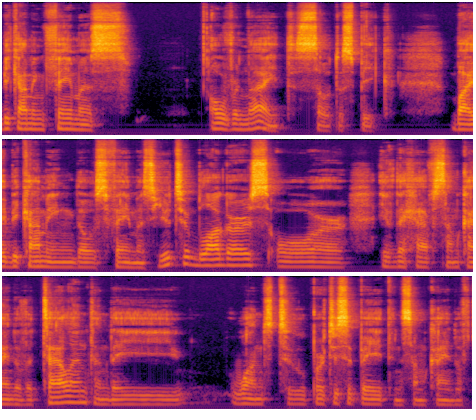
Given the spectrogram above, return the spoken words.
becoming famous overnight, so to speak, by becoming those famous YouTube bloggers, or if they have some kind of a talent and they want to participate in some kind of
